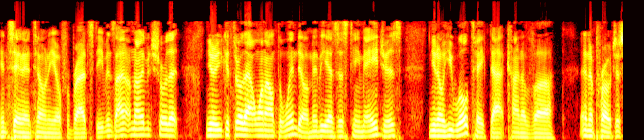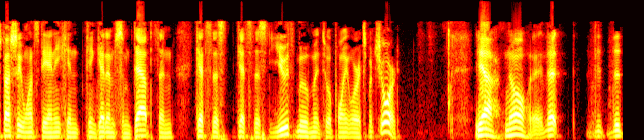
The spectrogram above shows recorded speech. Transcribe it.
in San Antonio for Brad Stevens. I, I'm not even sure that you know you could throw that one out the window. Maybe as this team ages, you know he will take that kind of uh, an approach, especially once Danny can can get him some depth and gets this gets this youth movement to a point where it's matured. Yeah, no, that the the,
